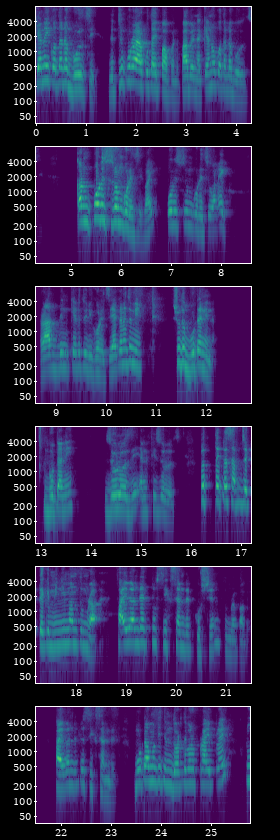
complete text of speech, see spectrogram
কেন এই কথাটা বলছি? যে ত্রিপুরা আর কোথায় পাবেন পাবে না, কেন কথাটা বলছি? কারণ পরিশ্রম করেছি ভাই। পরিশ্রম করেছি অনেক। রাত দিন কেটে তৈরি করেছি। এখানে তুমি শুধু ভুটানি না। ভুটানি জুলজি অ্যান্ড ফিজিওলজি প্রত্যেকটা সাবজেক্ট থেকে মিনিমাম তোমরা five hundred to six hundred question তোমরা পাবে। Five hundred to six hundred মোটামুটি তুমি ধরতে পারো প্রায় প্রায় টু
